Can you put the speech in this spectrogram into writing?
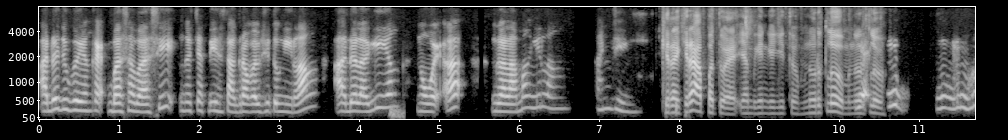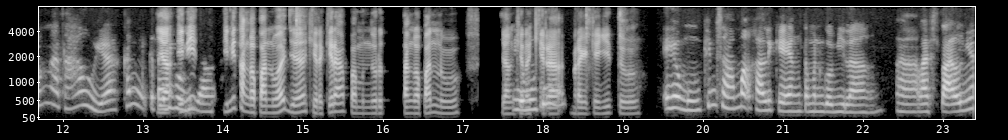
ada juga yang kayak basa-basi ngechat di Instagram abis itu ngilang ada lagi yang nge WA nggak lama ngilang anjing Kira-kira apa tuh eh yang bikin kayak gitu? Menurut lu, menurut lu? gue nggak tahu ya kan Ya, ini- bilang Ini tanggapan lu aja. Kira-kira apa menurut tanggapan lu? Yang Ya, kira-kira mereka kayak gitu. Eh mungkin sama kali kayak yang temen gue bilang eh, lifestyle-nya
